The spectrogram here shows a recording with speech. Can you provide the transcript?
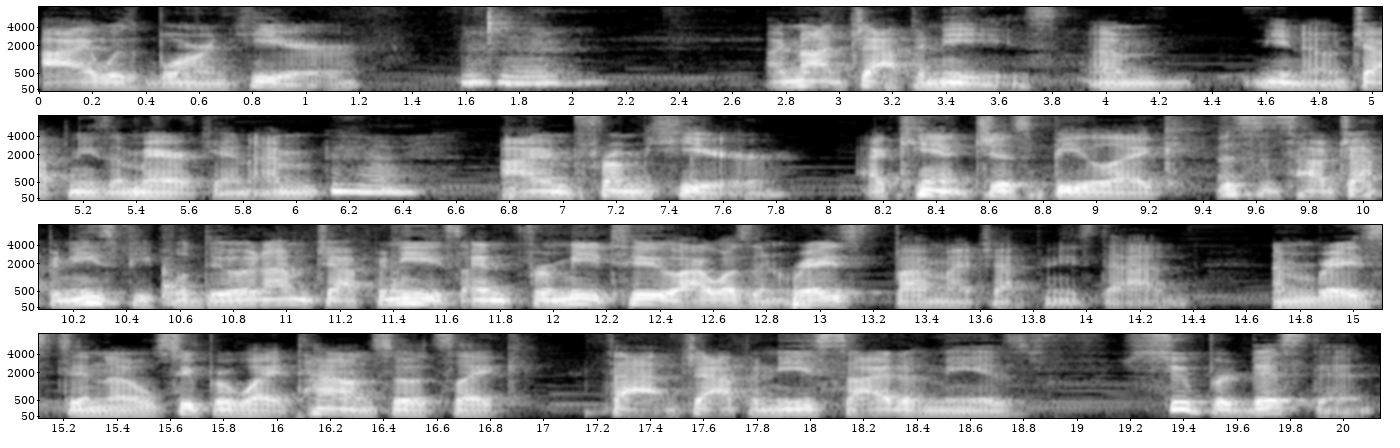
I was born here. Mm-hmm. I'm not Japanese. I'm, you know, Japanese American. I'm, mm-hmm. I'm from here. I can't just be like, this is how Japanese people do it. I'm Japanese. And for me too, I wasn't raised by my Japanese dad. I'm raised in a super white town. So it's like that Japanese side of me is super distant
